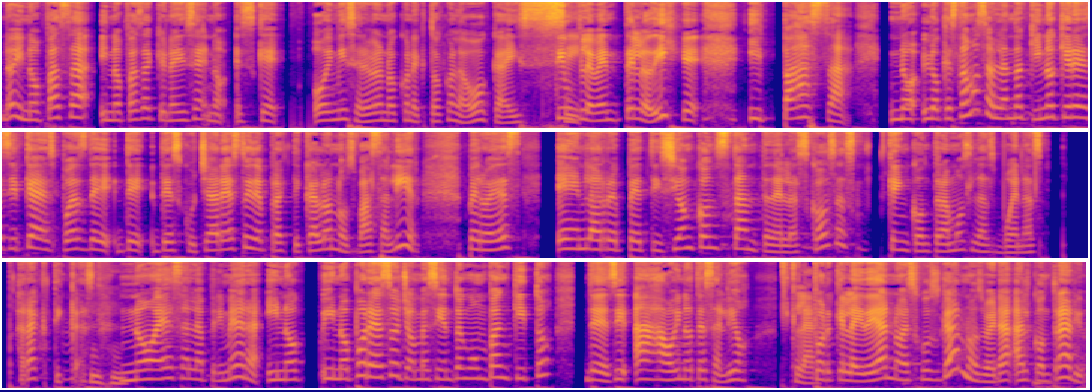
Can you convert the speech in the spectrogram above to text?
No, y no pasa, y no pasa que uno dice, no, es que hoy mi cerebro no conectó con la boca y simplemente lo dije. Y pasa. No, lo que estamos hablando aquí no quiere decir que después de, de, de escuchar esto y de practicarlo nos va a salir, pero es en la repetición constante de las cosas que encontramos las buenas prácticas. No es a la primera. Y no, y no por eso yo me siento en un banquito de decir, ah, hoy no te salió. Claro. Porque la idea no es juzgarnos, ¿verdad? Al contrario,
